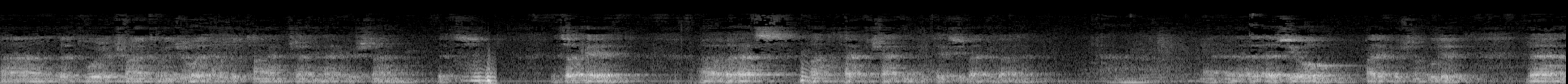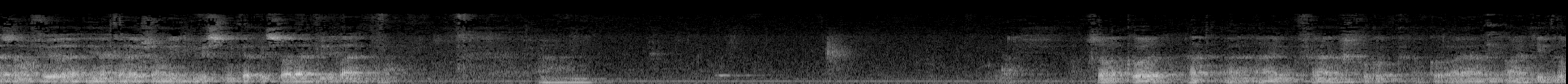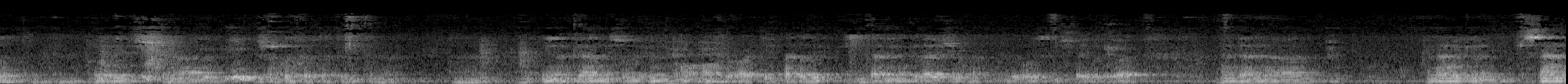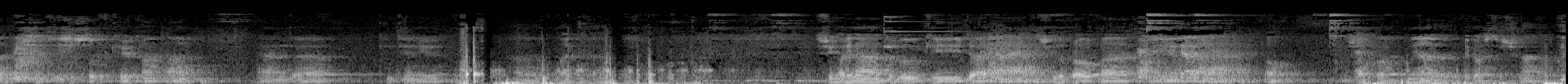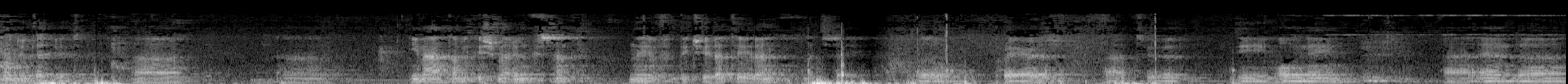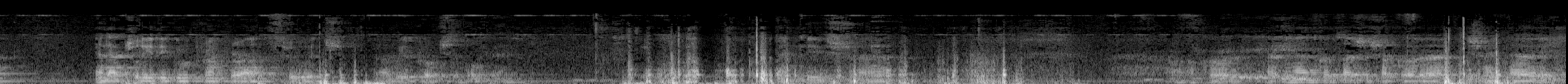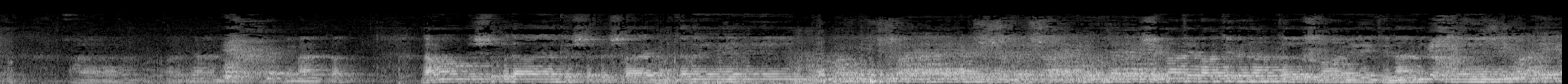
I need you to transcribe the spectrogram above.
uh, that we're trying to enjoy, have a good time, chanting Hare Krishna. It's, it's okay, uh, but that's not the type of chanting that takes you back to God. Uh, as you all, Hare Krishna Buddha, de ez nem a féle énekelés, ami visz minket vissza a lelki világba. Szóval akkor hát eh, álljunk fel, fogok akkor ajánlani artikot, és, eh, és akkor folytatjuk énekelni, we can offer artik. Hát addig inkább mindenki le is jut, eh, hát the Lord is in favor And then, and then we can stand up since this is sort of kirtan time and uh, continue uh, like that. Harinam Prabhu ki jai, Sri Prabhupada ki jai. Oh, mielőtt pedig azt is csináltak, mondjuk együtt uh, uh, imát, amit ismerünk, szent név dicséretére. Let's say little prayers uh, to the holy name uh, and uh, and actually the Guru Parampara through which uh, we approach the holy name. és eh, akkor eh, imádkozás, és akkor eh, ismételni jelen imádta. Namam Vishnupadaya Krishna Krishnaya Bhutale Srimati Bhakti Vedanta Swami Niti Namite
